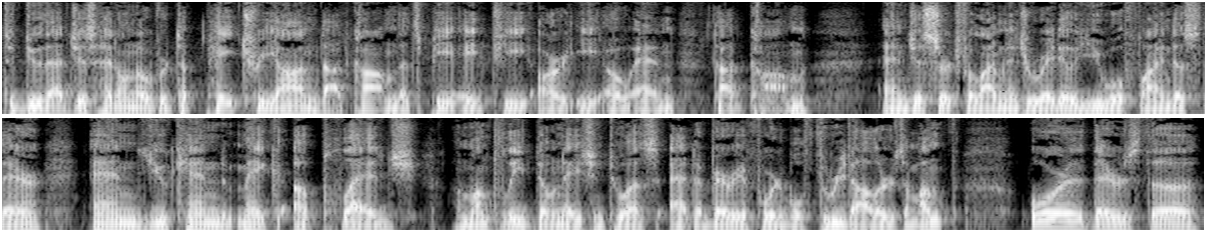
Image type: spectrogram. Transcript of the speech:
To do that, just head on over to patreon.com. That's P-A-T-R-E-O-N dot com and just search for Lyme Ninja Radio. You will find us there and you can make a pledge, a monthly donation to us at a very affordable $3 a month. Or there's the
